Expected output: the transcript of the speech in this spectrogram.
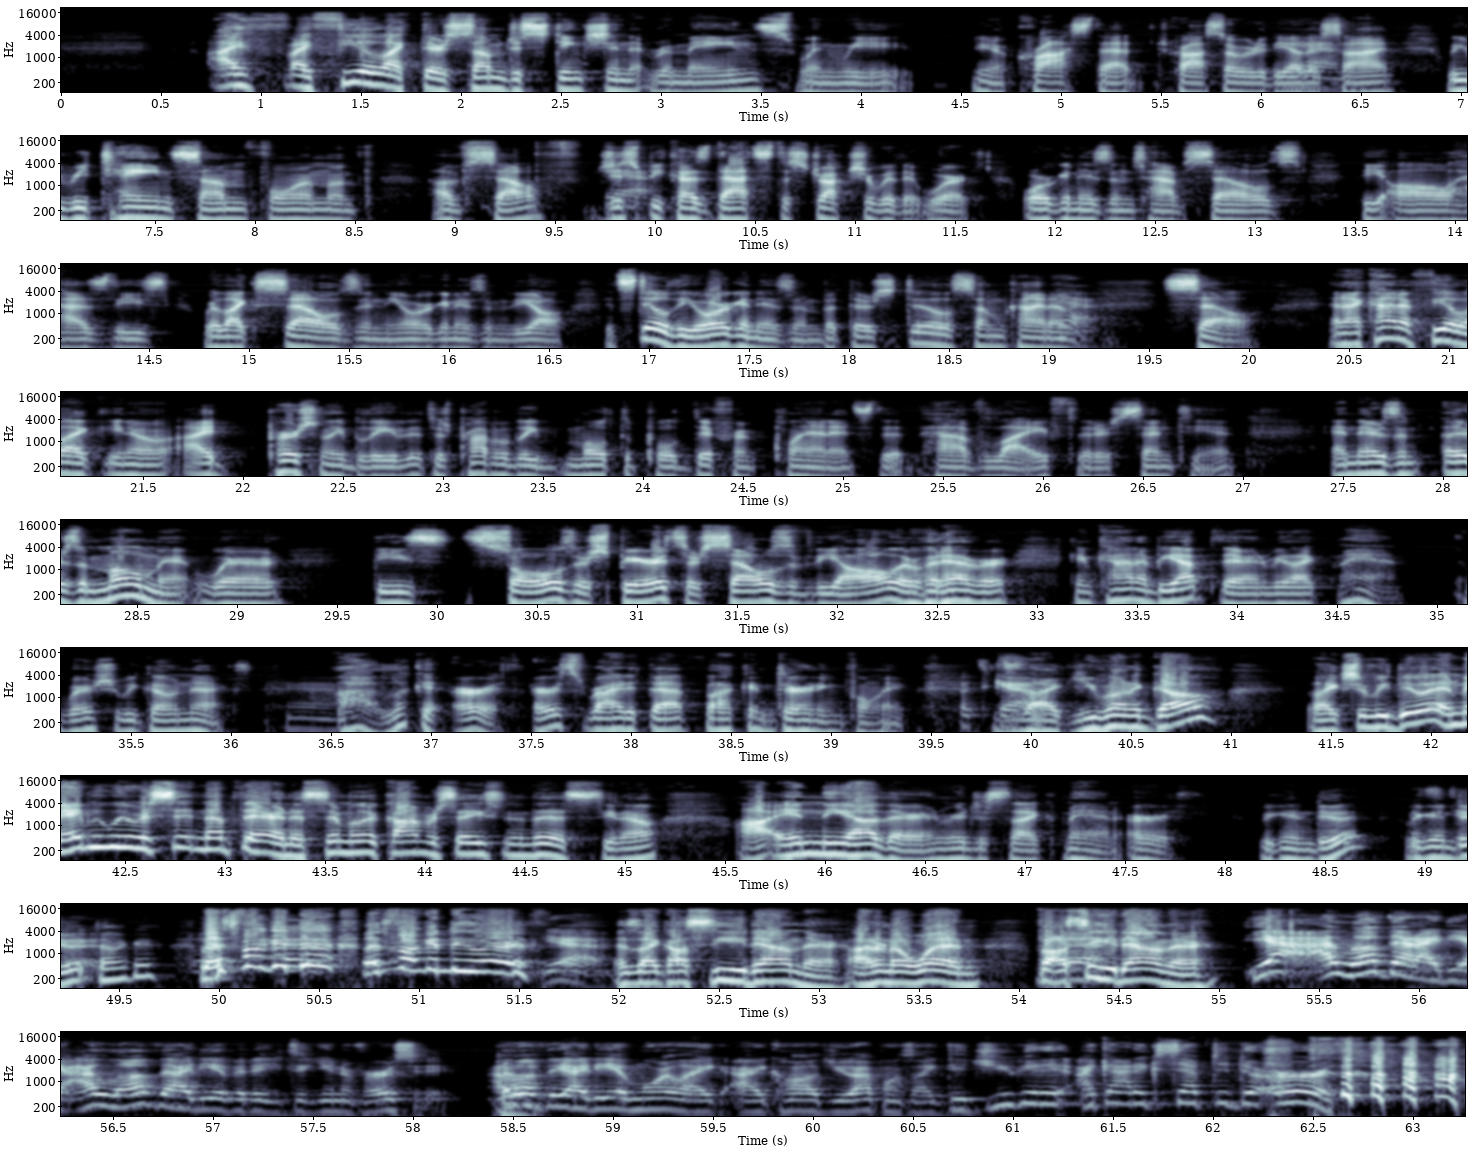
I, f- I feel like there's some distinction that remains when we you know cross that cross over to the other side. We retain some form of of self just Yeah. because that's the structure with it works. Organisms have cells. The all has these. We're like cells in the organism. The all. It's still the organism, but there's still some kind of Yeah. cell. And I kind of feel like, you know, I personally believe that there's probably multiple different planets that have life that are sentient. And there's a there's a moment where these souls or spirits or cells of the all or whatever can kind of be up there and be like, man, where should we go next? Oh, look at Earth. Earth's right at that fucking turning point. Let's It's go. like, you want to go? Like, should we do it? And maybe we were sitting up there in a similar conversation to this, you know, uh, in the other, and we're just like, man, Earth. We gonna do it? We gonna do, do it, it. Duncan? Let's fucking do it. Let's fucking do Earth. Yeah. It's like I'll see you down there. I don't know when, but I'll see you down there. Yeah, I love that idea. I love the idea of it as a university. I love the idea more like I called you up and was like, "Did you get it? I got accepted to Earth."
